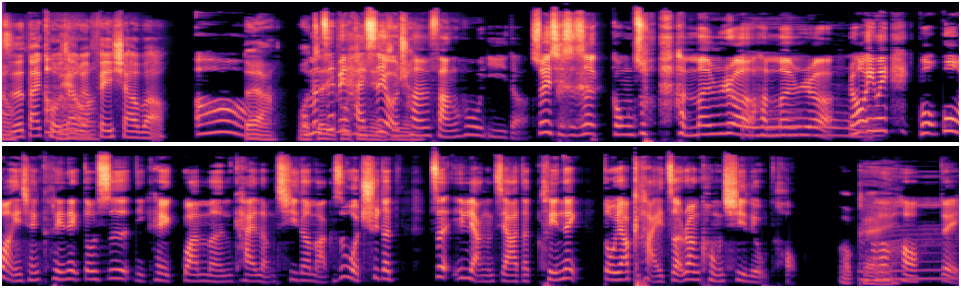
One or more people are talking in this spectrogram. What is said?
只是戴口罩跟 face shield 吧。哦，对啊，我们这边还是有穿防护衣的，所以其实是工作 很闷热，很闷热。然后因为过过往以前 clinic 都是你可以关门开冷气的嘛，可是我去的这一两家的 clinic 都要开着，让空气流通。OK，好，对，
